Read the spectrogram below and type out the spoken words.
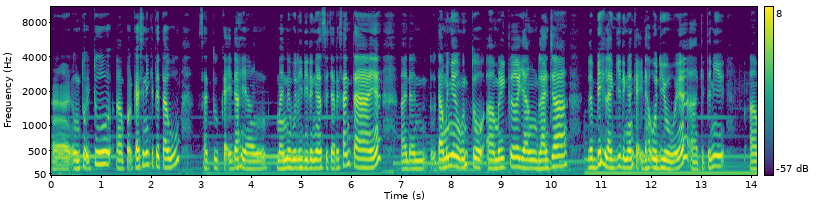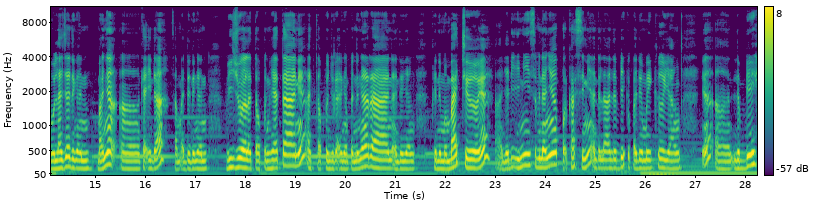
uh, untuk itu uh, podcast ini kita tahu satu kaedah yang mana boleh didengar secara santai ya. Uh, dan terutamanya untuk uh, mereka yang belajar lebih lagi dengan kaedah audio ya. Uh, kita ni uh, belajar dengan banyak uh, kaedah. Sama ada dengan visual atau penglihatan ya. Ataupun juga dengan pendengaran. Ada yang kena membaca ya. Uh, jadi ini sebenarnya podcast ini adalah lebih kepada mereka yang ya uh, lebih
